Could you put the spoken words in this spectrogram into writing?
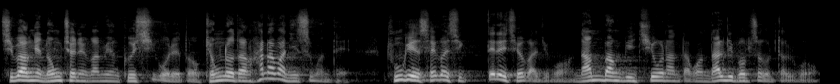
지방에 농촌에 가면 그 시골에도 경로당 하나만 있으면 돼. 두 개, 세 개씩 때려져 가지고 난방비 지원한다고 난리법석을 떨고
